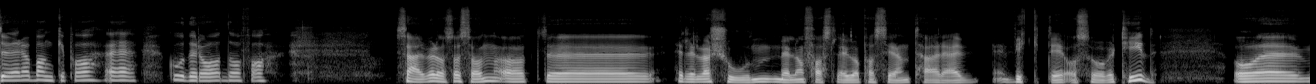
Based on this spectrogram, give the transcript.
dør å banke på, eh, gode råd å få så er det vel også sånn at eh, relasjonen mellom fastlege og pasient her er viktig også over tid. Og eh,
